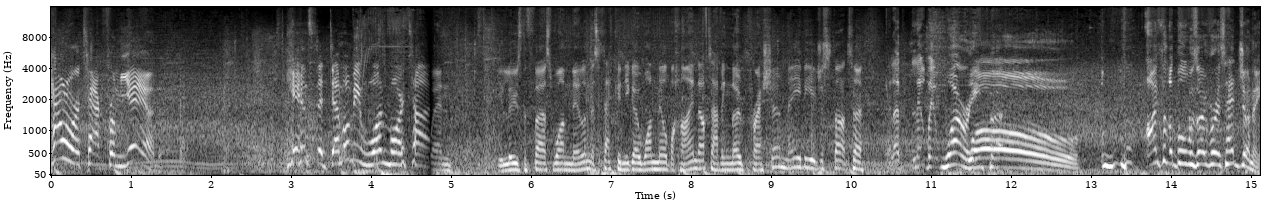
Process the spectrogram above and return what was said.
counterattack from Yan? Yan said, demo me one more time. When you lose the first 1-0 and the second you go 1-0 behind after having no pressure, maybe you just start to get a little bit worried. Whoa! I thought the ball was over his head, Johnny.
